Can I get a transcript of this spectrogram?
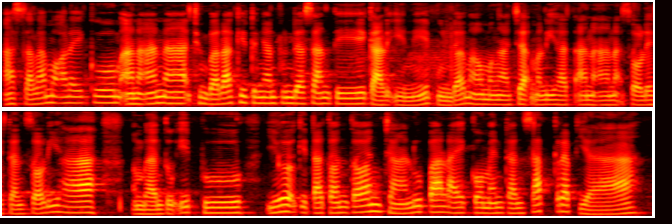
Assalamualaikum anak-anak, jumpa lagi dengan Bunda Santi. Kali ini Bunda mau mengajak melihat anak-anak soleh dan solihah, membantu ibu. Yuk kita tonton, jangan lupa like, komen, dan subscribe ya.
